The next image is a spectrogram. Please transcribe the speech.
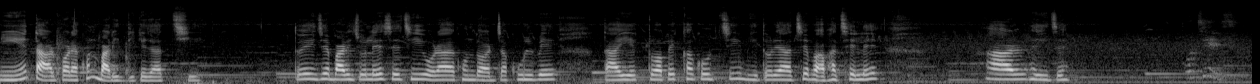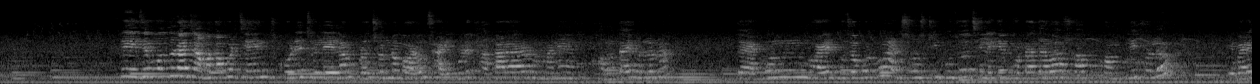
নিয়ে তারপর এখন বাড়ির দিকে যাচ্ছি। তো এই যে বাড়ি চলে এসেছি, ওরা এখন দরজা খুলবে, তাই একটু অপেক্ষা করছি। ভিতরে আছে বাবা ছেলে। আর এই যে দেওয়া সব কমপ্লিট হলো। এবারে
